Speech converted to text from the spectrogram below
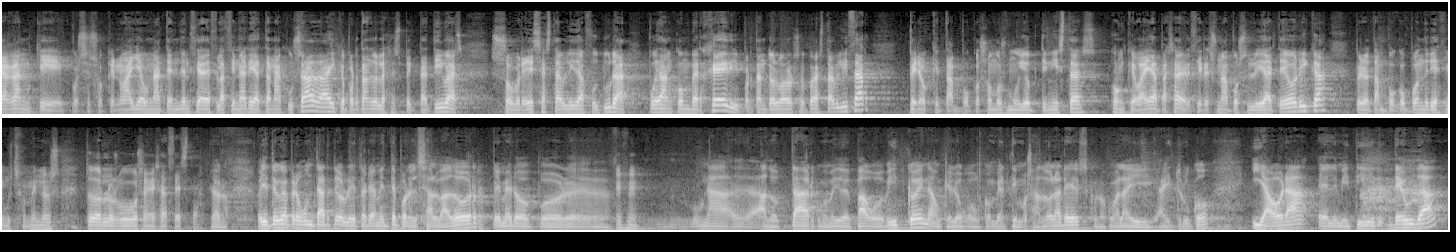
hagan que, pues eso, que no haya una tendencia deflacionaria tan acusada y que por tanto las expectativas sobre esa estabilidad futura puedan converger y por tanto el valor se pueda estabilizar, pero que tampoco somos muy optimistas con que vaya a pasar. Es decir, es una posibilidad teórica, pero tampoco pondría ni mucho menos todos los huevos en esa cesta. Claro. Oye, tengo que preguntarte obligatoriamente por El Salvador, primero por... Eh, una, adoptar como medio de pago Bitcoin, aunque luego convertimos a dólares, con lo cual hay, hay truco. Y ahora el emitir deuda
